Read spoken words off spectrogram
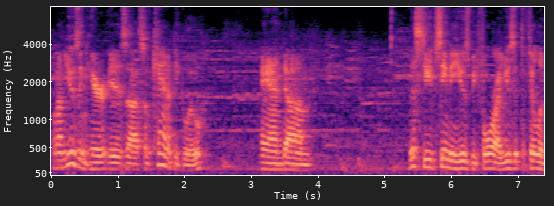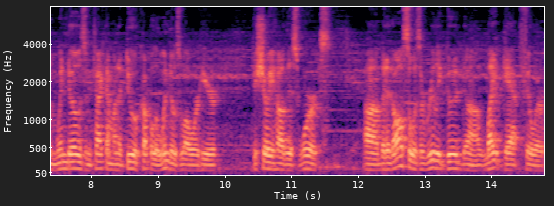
what I'm using here is uh, some canopy glue, and um, this you've seen me use before. I use it to fill in windows. In fact, I'm going to do a couple of windows while we're here to show you how this works. Uh, but it also is a really good uh, light gap filler.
